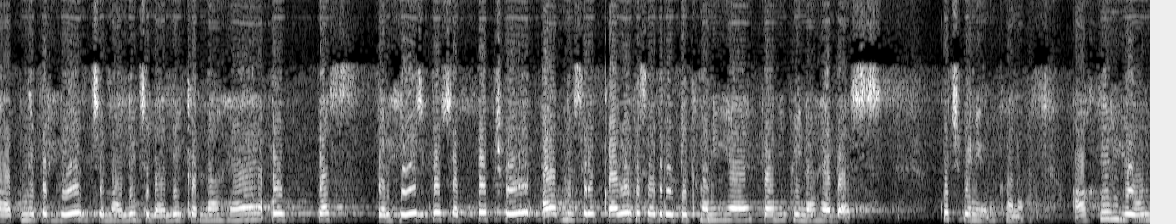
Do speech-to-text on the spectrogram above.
آپ نے پرہیز جمالی جلالی کرنا ہے اور بس پرہیز کو سب کو چھوڑے آپ نے صرف کاوے کے ساتھ روٹی کھانی ہے، پانی پینا ہے، بس۔ کچھ بھی نہیں کھانا آخر یوم،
